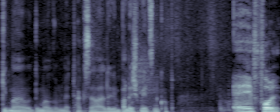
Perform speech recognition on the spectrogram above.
Gib mal, gib mal so einen Metaxa, Alter, den baller ich mir jetzt in den Kopf. Ey, voll.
